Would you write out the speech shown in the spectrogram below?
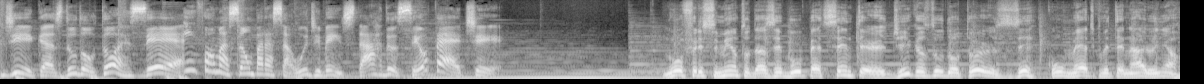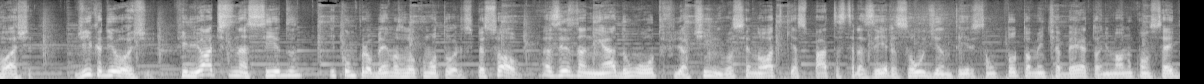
Dicas do Doutor Z. Informação para a saúde e bem-estar do seu pet. No oferecimento da Zebu Pet Center, dicas do Doutor Z com o médico veterinário William Rocha. Dica de hoje: filhotes nascidos e com problemas locomotores. Pessoal, às vezes na ninhada, um ou outro filhotinho, você nota que as patas traseiras ou dianteiras são totalmente abertas, o animal não consegue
